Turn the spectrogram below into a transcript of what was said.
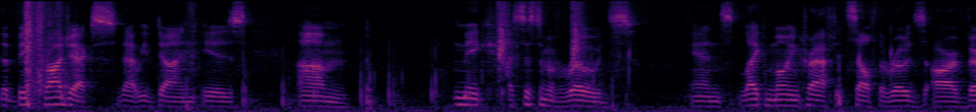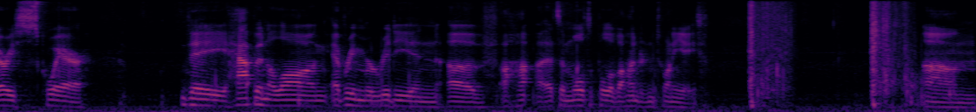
the big projects that we've done is um, make a system of roads. And like Minecraft itself, the roads are very square. They happen along every meridian of a, uh, it's a multiple of 128. Um,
